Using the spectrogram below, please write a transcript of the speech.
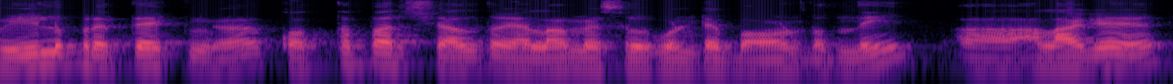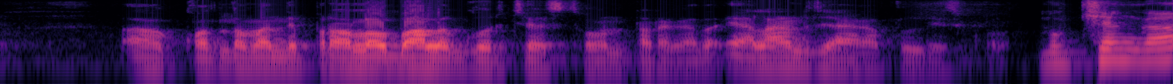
వీళ్ళు ప్రత్యేకంగా కొత్త పరిచయాలతో ఎలా మెసులుకుంటే బాగుంటుంది? అలాగే కొంతమంది ప్రలోభాలకు గురి చేస్తూ ఉంటారు కదా ఎలాంటి జాగ్రత్తలు తీసుకోవాలి? ముఖ్యంగా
